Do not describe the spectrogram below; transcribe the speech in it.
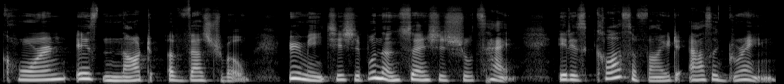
Corn is not a vegetable. 玉米其实不能算是蔬菜。It is classified as a grain.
